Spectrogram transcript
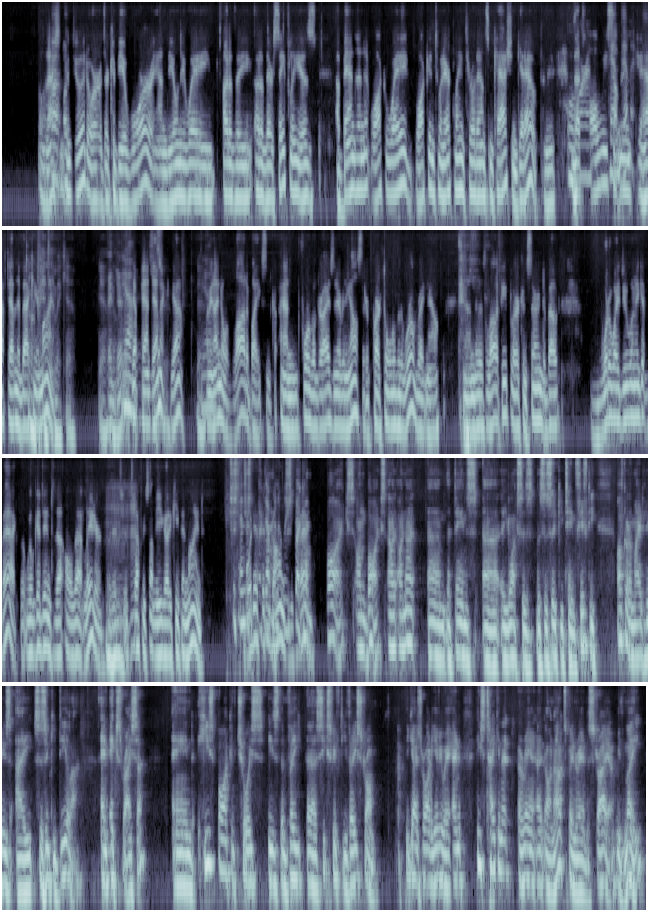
well, an accident uh, can do it, or there could be a war, and the only way out of the out of there safely is abandon it, walk away, walk into an airplane, throw down some cash, and get out. I mean, that's always pandemic. something you have to have in the back or of your pandemic, mind. Yeah, yeah, yeah. yeah. yeah pandemic. Yeah. yeah. I mean, I know a lot of bikes and, and four wheel drives and everything else that are parked all over the world right now, and there's a lot of people are concerned about what do I do when I get back. But we'll get into that all that later. But mm-hmm. it's, it's mm-hmm. definitely something you got to keep in mind. Just, and what if it's gone? Back on bikes. On bikes, I, I know um, that Dan's uh, he likes his, the Suzuki 1050. I've got a mate who's a Suzuki dealer an ex-racer, and his bike of choice is the V uh, 650 V-Strom. He goes riding everywhere, and he's taken it around. Uh, I know it's been around Australia with me,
